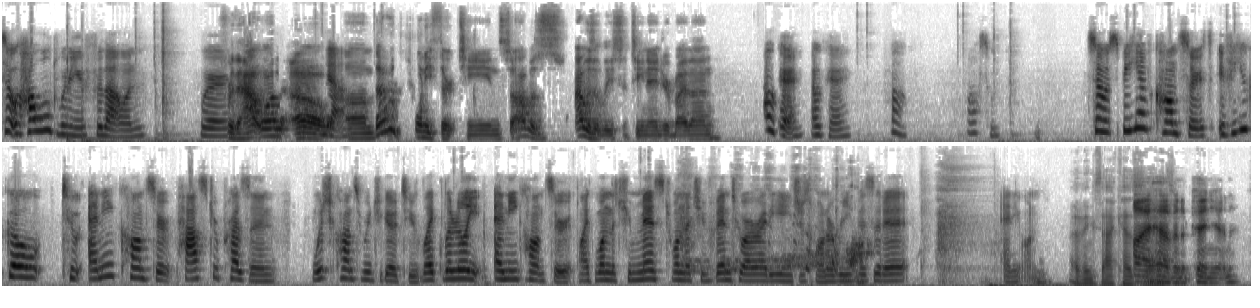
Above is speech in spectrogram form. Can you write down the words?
so how old were you for that one? Where For that one? Oh, Yeah. um, that was 2013. So I was I was at least a teenager by then. Okay, okay. Oh, awesome. So speaking of concerts, if you go to any concert, past or present, which concert would you go to? Like literally any concert, like one that you missed, one that you've been to already, and you just want to revisit it. Anyone? I think Zach has. I the have an opinion.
